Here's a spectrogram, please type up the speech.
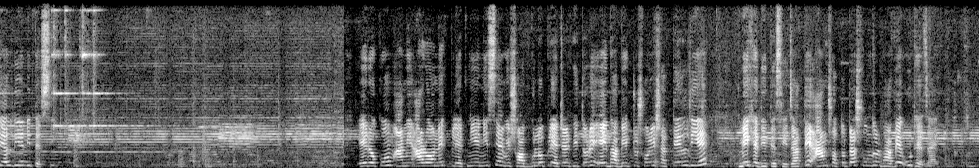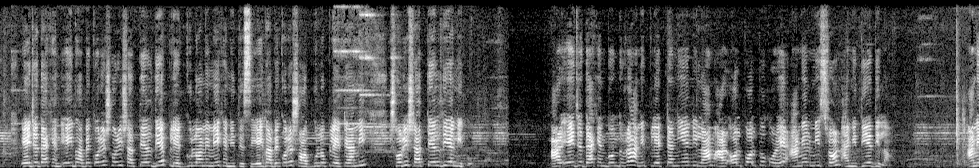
তেল দিয়ে নিতেছি। এরকম আমি আরও অনেক প্লেট নিয়ে নিছি, আমি সবগুলো প্লেটের ভিতরে এইভাবে একটু সরিষার তেল দিয়ে মেখে দিতেছি যাতে আম সত্যটা সুন্দরভাবে উঠে যায়। এই যে দেখেন, এইভাবে করে সরিষার তেল দিয়ে প্লেটগুলো আমি মেখে নিতেছি। এইভাবে করে সবগুলো প্লেটে আমি সরিষার তেল দিয়ে নিব। আর এই যে দেখেন বন্ধুরা, আমি প্লেটটা নিয়ে নিলাম আর অল্প অল্প করে আমের মিশ্রণ আমি দিয়ে দিলাম। আমি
